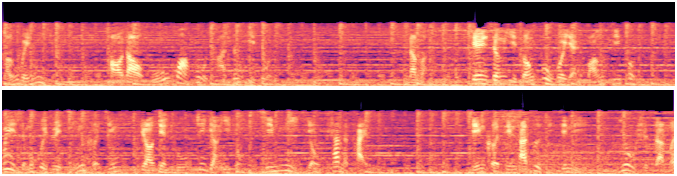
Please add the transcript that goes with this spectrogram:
成为密友，好到无话不谈的地步呢？那么，天生一双富贵眼的王熙凤，为什么会对秦可卿表现出这样一种亲密友善的态度？秦可卿他自己心里又是怎么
